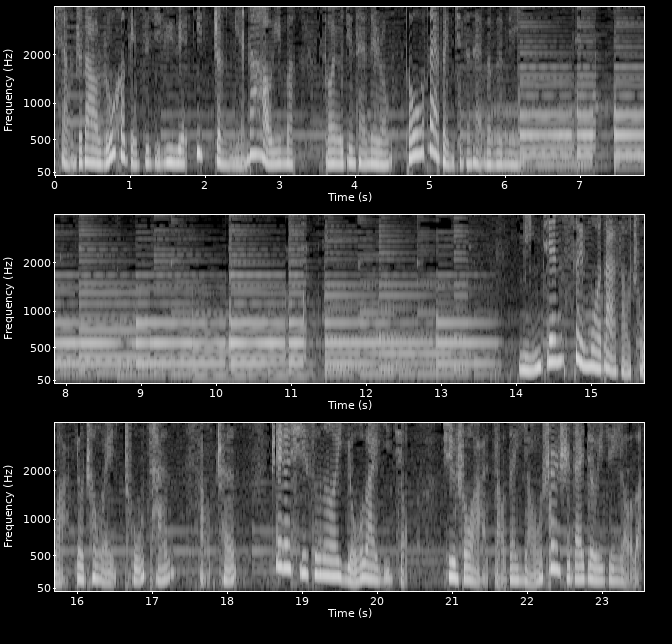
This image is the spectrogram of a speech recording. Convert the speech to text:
想知道如何给自己预约一整年的好运吗？所有精彩内容都在本期的台湾文明。民间岁末大扫除啊，又称为除残扫尘，这个习俗呢由来已久。据说啊，早在尧舜时代就已经有了。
